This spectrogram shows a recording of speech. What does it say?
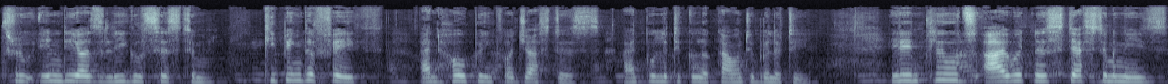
through India's legal system, keeping the faith and hoping for justice and political accountability. It includes eyewitness testimonies,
